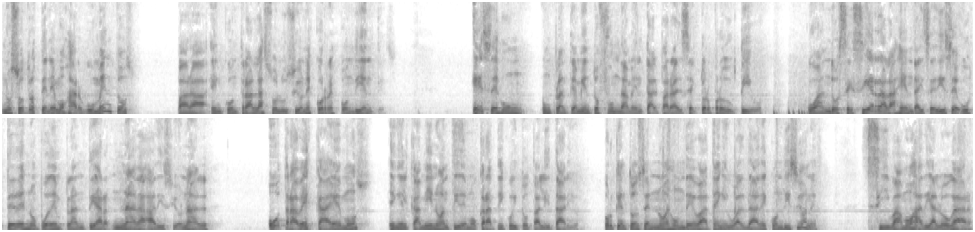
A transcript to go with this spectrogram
Nosotros tenemos argumentos para encontrar las soluciones correspondientes. Ese es un, planteamiento fundamental para el sector productivo. Cuando se cierra la agenda y se dice ustedes no pueden plantear nada adicional, otra vez caemos en el camino antidemocrático y totalitario, porque entonces no es un debate en igualdad de condiciones. Si vamos a dialogar,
